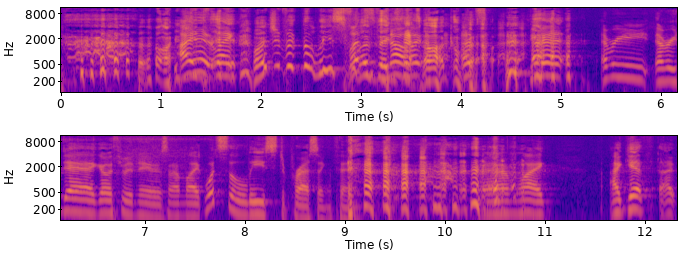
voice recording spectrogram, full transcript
I did like Why'd you pick the least fun Let's- thing no, to like- talk about? yeah, every every day I go through the news and I'm like, what's the least depressing thing? and I'm like, I get I,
